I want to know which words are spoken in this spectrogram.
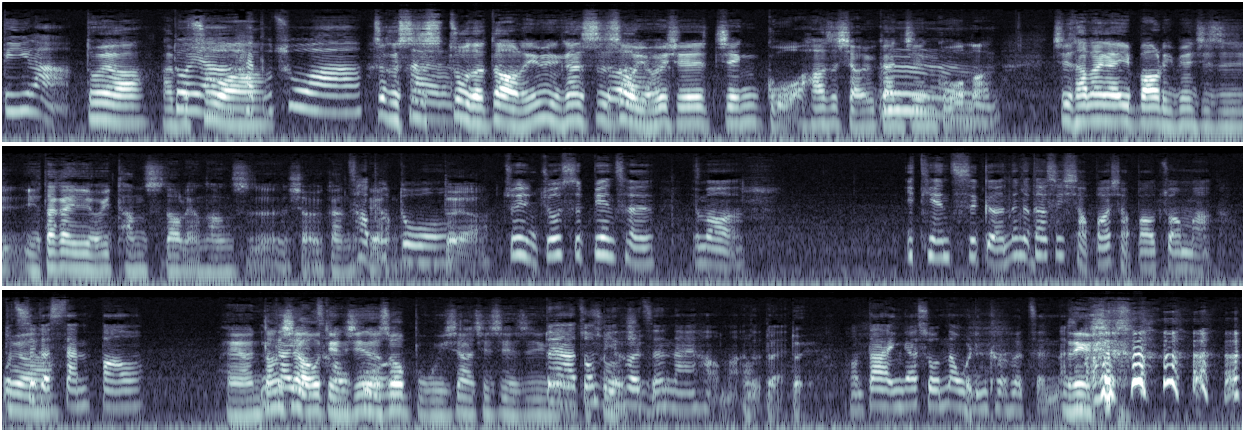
低啦。对啊，还不对错啊，还不错啊。这个是呃做得到的，因为你看市售有一些坚果，它是小鱼干坚果嘛，嗯其实它大概一包里面其实也大概也有一汤匙到两汤匙的小鱼干的差不量多。对啊，所以你就是变成有没有一天吃个那个，它是小包小包装嘛？我对啊吃个三包，哎呀，你当下午点心的时候补一下，其实也是一个对啊，不总比喝选择真奶好嘛，对不对？对，哦，大家应该说，那我宁可喝真奶。那个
